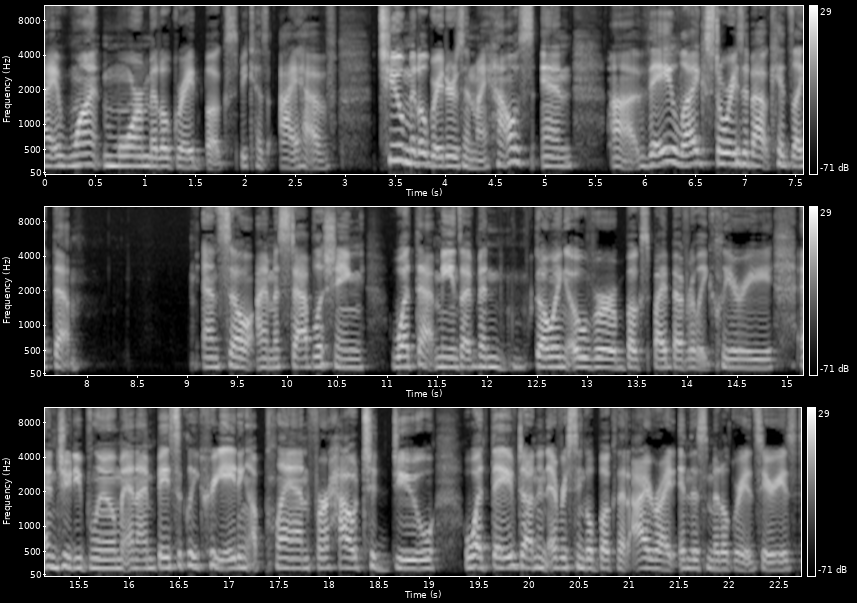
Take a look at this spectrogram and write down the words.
I want more middle grade books because I have two middle graders in my house, and uh, they like stories about kids like them. And so I'm establishing what that means. I've been going over books by Beverly Cleary and Judy Blume, and I'm basically creating a plan for how to do what they've done in every single book that I write in this middle grade series.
